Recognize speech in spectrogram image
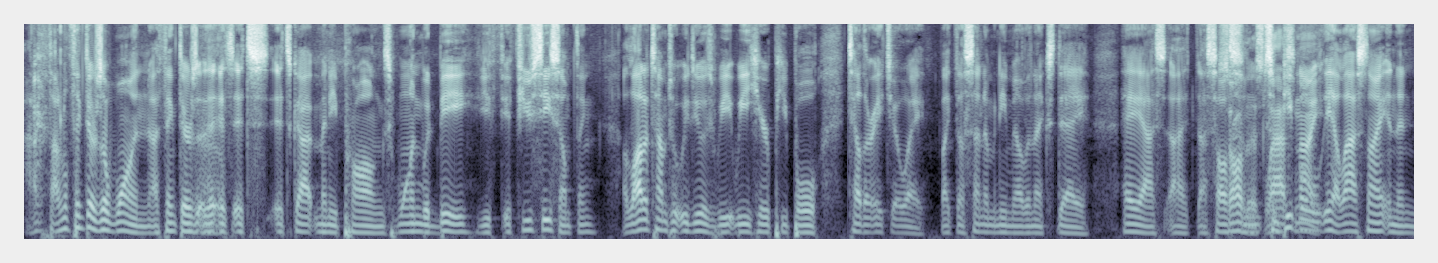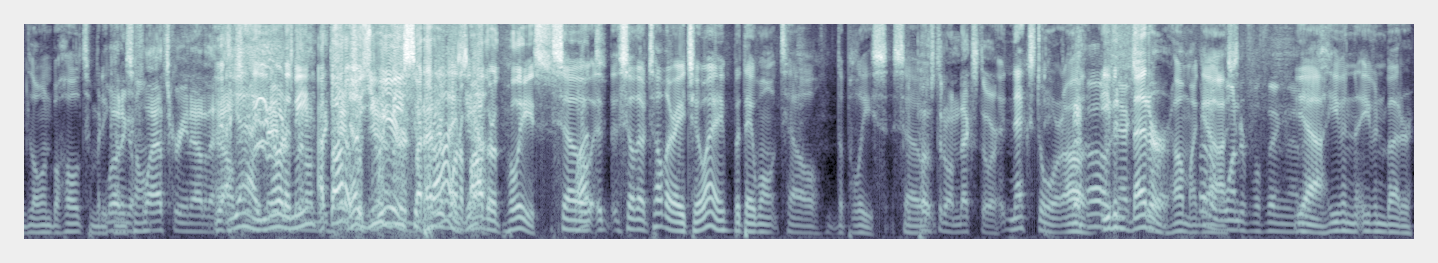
I I don't think there's a one. I think there's it's it's it's got many prongs. One would be if, if you see something. A lot of times, what we do is we, we hear people tell their HOA, like they'll send them an email the next day. Hey, I saw, Saw some, this some last people, night." yeah, last night, and then lo and behold, somebody Loading comes a home. flat screen out of the Yeah, house. yeah, you know what I mean? I thought it was you would be weird, but I didn't want to surprised, bother yeah. the police. So What? so they'll tell their HOA, but they won't tell the police. So Post it on next door. next door, oh, Oh, even next better. door. Oh my What a gosh, wonderful thing that yeah, is. even even better.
